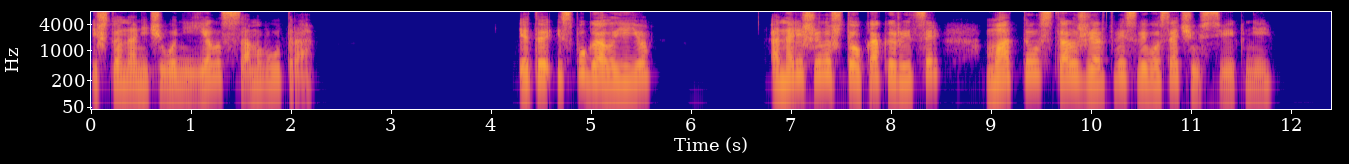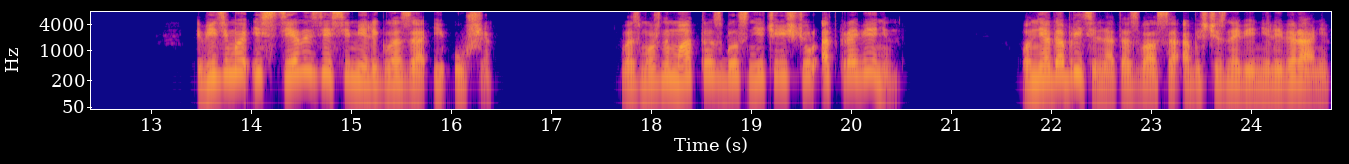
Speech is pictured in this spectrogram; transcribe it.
и что она ничего не ела с самого утра. Это испугало ее. Она решила, что, как и рыцарь, Маттеус стал жертвой своего сочувствия к ней. Видимо, и стены здесь имели глаза и уши. Возможно, Маттеус был с ней чересчур откровенен. Он неодобрительно отозвался об исчезновении Ливерани.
